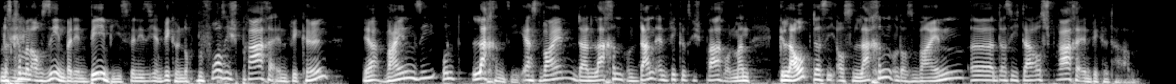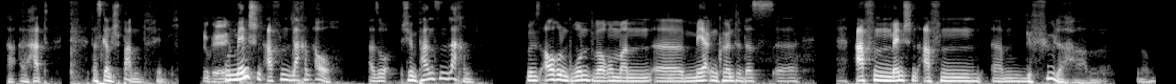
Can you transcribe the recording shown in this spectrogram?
Und das kann Mhm. man auch sehen bei den Babys, wenn die sich entwickeln. Noch bevor sie Sprache entwickeln, ja, weinen sie und lachen sie. Erst weinen, dann lachen und dann entwickelt sich Sprache. Und man glaubt, dass sie aus Lachen und aus Weinen, äh, dass sich daraus Sprache entwickelt haben, äh, hat. Das ist ganz spannend, finde ich. Okay. Und Menschenaffen lachen auch. Also Schimpansen lachen. Übrigens auch ein Grund, warum man äh, merken könnte, dass äh, Affen, Menschenaffen ähm, Gefühle haben. Ne?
